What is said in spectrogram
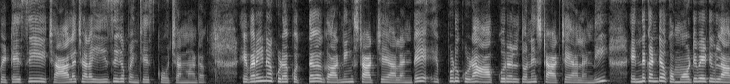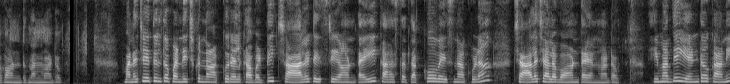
పెట్టేసి చాలా చాలా ఈజీగా పెంచేసుకోవచ్చు అనమాట ఎవరైనా కూడా కొత్తగా గార్డెనింగ్ స్టార్ట్ చేయాలంటే ఎప్పుడు కూడా ఆకుకూరలతోనే స్టార్ట్ చేయాలండి. ఎందుకంటే ఒక మోటివేటివ్ లాగా ఉంటుందన్నమాట. మన చేతులతో పండించుకున్న ఆకుకూరలు కాబట్టి చాలా టేస్టీగా ఉంటాయి. కాస్త తక్కువ వేసినా కూడా చాలా చాలా బాగుంటాయి అన్నమాట ఈ మధ్య ఏంటో కానీ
